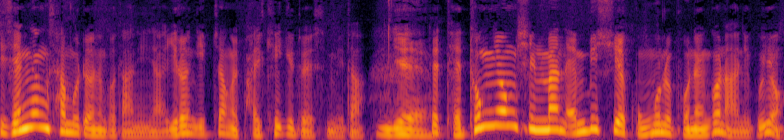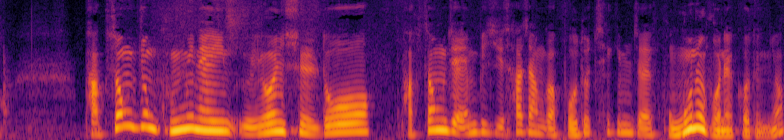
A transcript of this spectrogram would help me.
희생양 삼으려는 것 아니냐 이런 입장을 밝히기도 했습니다. 예. 근데 대통령실만 MBC에 공문을 보낸 건 아니고요. 박성중 국민의힘 의원실도 박성재 MBC 사장과 보도 책임자에 공문을 보냈거든요.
